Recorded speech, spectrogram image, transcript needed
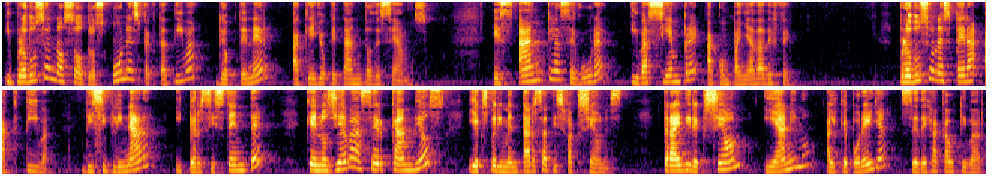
y produce en nosotros una expectativa de obtener aquello que tanto deseamos. Es ancla segura y va siempre acompañada de fe. Produce una espera activa, disciplinada y persistente que nos lleva a hacer cambios y experimentar satisfacciones. Trae dirección y ánimo al que por ella se deja cautivar.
